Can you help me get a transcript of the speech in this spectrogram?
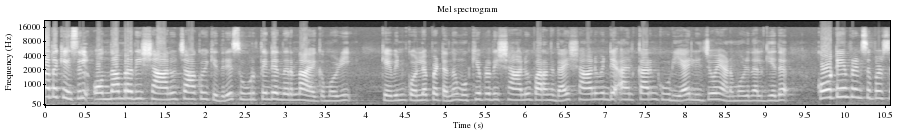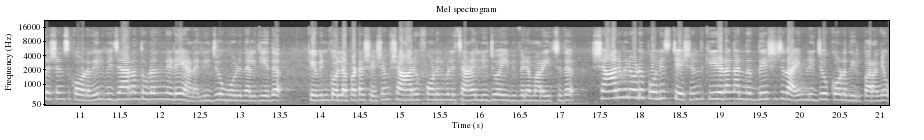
വധക്കേസിൽ ഒന്നാം പ്രതി ഷാനു ചാക്കോയ്ക്കെതിരെ സുഹൃത്തിന്റെ നിർണായക മൊഴി. കെവിൻ കൊല്ലപ്പെട്ടെന്ന് മുഖ്യപ്രതി ഷാനു പറഞ്ഞതായി ഷാനുവിന്റെ അയൽക്കാരൻ കൂടിയായ ലിജോയാണ് മൊഴി നൽകിയത്. കോട്ടയം പ്രിൻസിപ്പൽ സെഷൻസ് കോടതിയിൽ വിചാരണ തുടരുന്നതിനിടെയാണ് ലിജോ മൊഴി നൽകിയത്. കെവിൻ കൊല്ലപ്പെട്ട ശേഷം ഷാനു ഫോണിൽ വിളിച്ചാണ് ലിജോ ഈ വിവരം അറിയിച്ചത്. ഷാനുവിനോട് പോലീസ് സ്റ്റേഷനിൽ കീഴടങ്ങാൻ നിർദ്ദേശിച്ചതായും ലിജോ കോടതിയിൽ പറഞ്ഞു.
